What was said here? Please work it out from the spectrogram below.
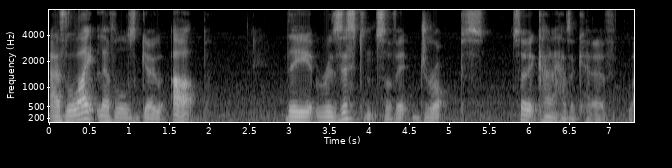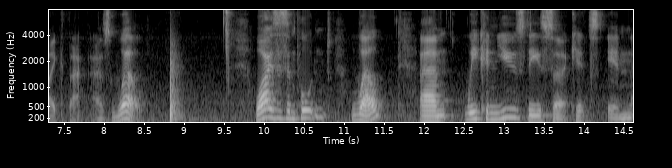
as light levels go up, the resistance of it drops. So it kind of has a curve like that as well. Why is this important? Well, um, we can use these circuits in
